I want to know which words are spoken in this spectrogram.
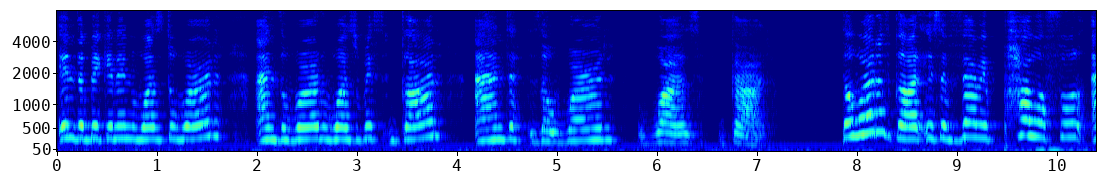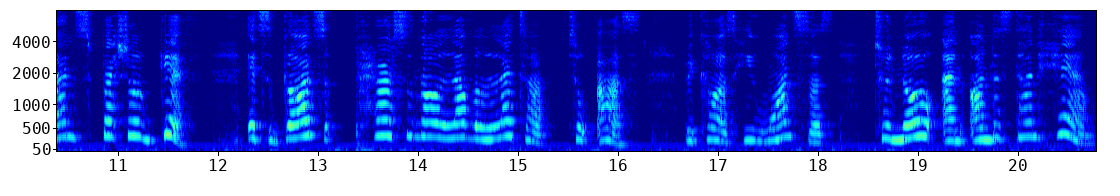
In the beginning was the Word, and the Word was with God, and the Word was God. The Word of God is a very powerful and special gift. It's God's personal love letter to us because He wants us to know and understand Him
